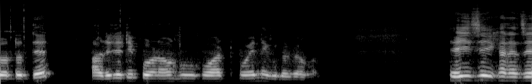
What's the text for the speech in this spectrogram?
dot dot that আর relative pronoun who what when এগুলোর ব্যবহার। এই যে এখানে যে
